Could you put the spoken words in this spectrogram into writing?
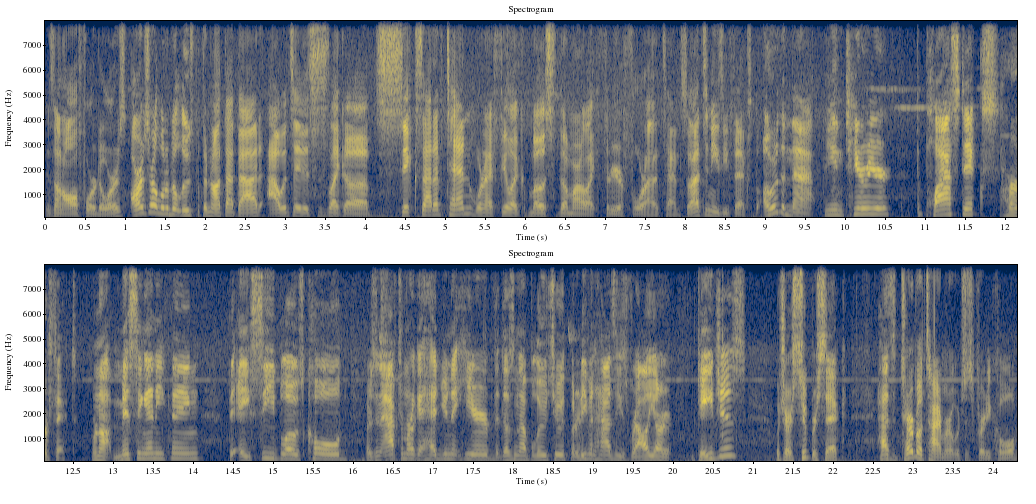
is on all four doors. Ours are a little bit loose, but they're not that bad. I would say this is like a six out of 10, when I feel like most of them are like three or four out of 10. So that's an easy fix. But other than that, the interior, the plastics, perfect. We're not missing anything. The AC blows cold. There's an aftermarket head unit here that doesn't have Bluetooth, but it even has these Ralliart gauges, which are super sick. Has a turbo timer, which is pretty cool.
